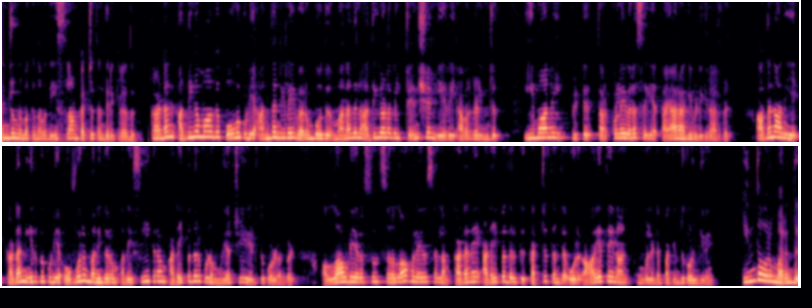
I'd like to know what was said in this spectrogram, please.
என்றும் நமக்கு நமது இஸ்லாம் கற்றுத்தந்திருக்கிறது கடன் அதிகமாக போகக்கூடிய அந்த நிலை வரும்போது மனதில் அதிக அளவில் டென்ஷன் ஏறி அவர்கள் இன்று ஈமானை விட்டு தற்கொலை வர செய்ய தயாராகி விடுகிறார்கள். அதனாலேயே கடன் இருக்கக்கூடிய ஒவ்வொரு மனிதரும் அதை சீக்கிரம் அடைப்பதற்குள்ள முயற்சியை எடுத்துக்கொள்ளுங்கள் அல்லாவுடைய ரசூல் சல்லாஹ் அலைவசல்லம் கடனை அடைப்பதற்கு கற்றுத்தந்த ஒரு ஆயத்தை நான் உங்களிடம் பகிர்ந்து கொள்கிறேன். இந்த ஒரு மருந்து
